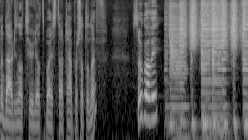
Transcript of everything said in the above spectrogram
men da er det jo naturlig at det bare starter her på Chateau Neuf. Så går vi.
